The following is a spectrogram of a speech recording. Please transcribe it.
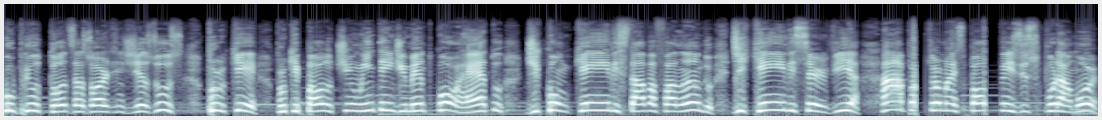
cumpriu todas as ordens de Jesus. Por quê? Porque Paulo tinha um entendimento correto de com quem ele estava falando, de quem ele servia. Ah, pastor, mas Paulo fez isso por amor.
